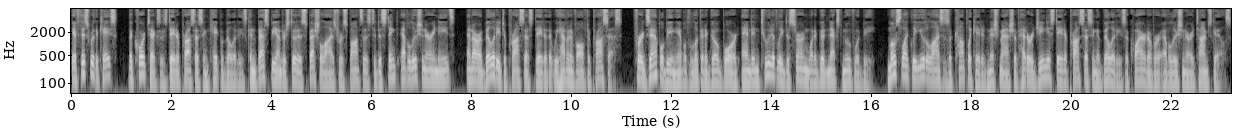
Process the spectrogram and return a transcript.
If this were the case, the cortex's data processing capabilities can best be understood as specialized responses to distinct evolutionary needs, and our ability to process data that we haven't evolved to process, for example, being able to look at a Go board and intuitively discern what a good next move would be, most likely utilizes a complicated mishmash of heterogeneous data processing abilities acquired over evolutionary timescales.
